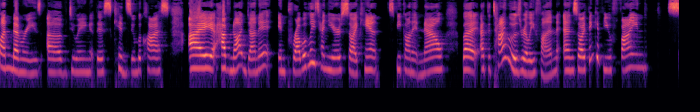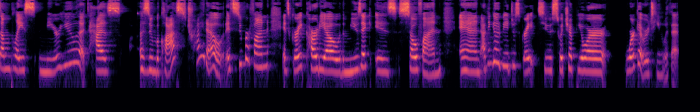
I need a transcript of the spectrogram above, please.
fun memories of doing this kids Zumba class. I have not done it in probably 10 years, so I can't speak on it now. But at the time, it was really fun. And so I think if you find someplace near you that has a Zumba class, try it out. It's super fun. It's great cardio. The music is so fun. And I think it would be just great to switch up your workout routine with it.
